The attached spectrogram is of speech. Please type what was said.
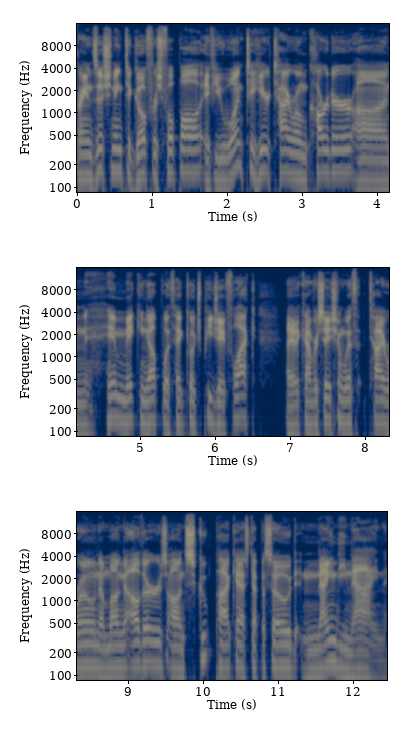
Transitioning to Gophers football, if you want to hear Tyrone Carter on him making up with head coach PJ Fleck, I had a conversation with Tyrone, among others, on Scoop Podcast episode 99.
